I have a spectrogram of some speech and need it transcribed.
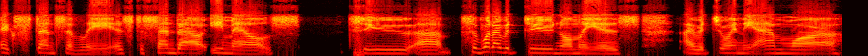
extensively is to send out emails to um, so what I would do normally is I would join the AMWA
